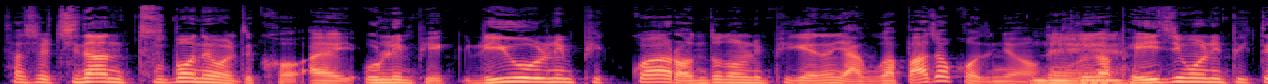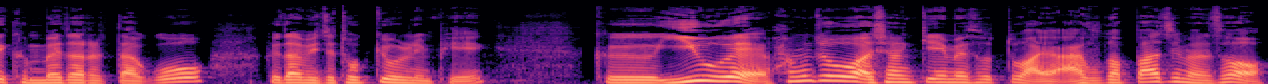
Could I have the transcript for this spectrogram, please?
사실 지난 두 번의 월드컵, 아니 올림픽, 리우 올림픽과 런던 올림픽에는 야구가 빠졌거든요. 네. 우리가 베이징 올림픽 때 금메달을 따고 그다음에 이제 도쿄 올림픽 그 이후에 황조 아시안 게임에서 또 야구가 빠지면서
